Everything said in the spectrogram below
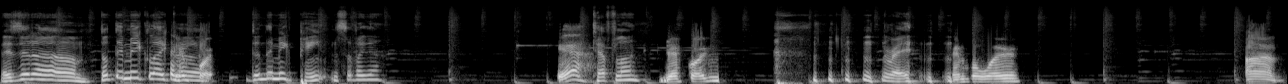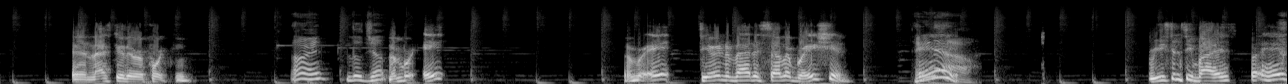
Is it a? Um, don't they make like? And Uh, don't they make paint and stuff like that? Yeah, Teflon, Jeff Gordon. right? Remember where? Um, and last year they were 14. All right, little jump. Number eight. Number eight, Sierra Nevada Celebration. Yeah. Recency bias, but hey,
